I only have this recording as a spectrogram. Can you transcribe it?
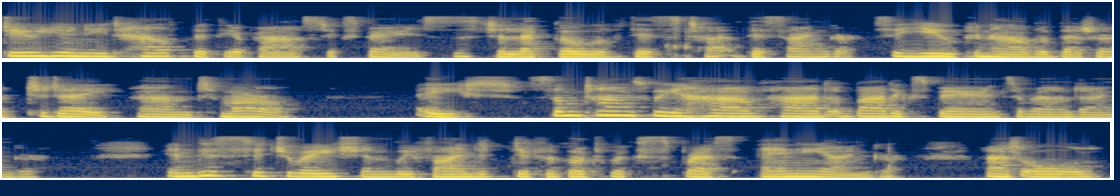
Do you need help with your past experiences to let go of this t- this anger so you can have a better today and tomorrow? 8. Sometimes we have had a bad experience around anger. In this situation, we find it difficult to express any anger at all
